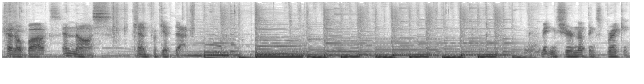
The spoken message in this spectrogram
pedal box, and NOS. Can't forget that. Making sure nothing's breaking.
